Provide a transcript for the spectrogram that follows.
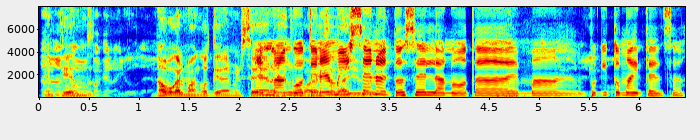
Ah, Entiendo. como para que la ayude. No, porque el mango tiene mirceno. El mango tiene mirceno, entonces la nota es más, un poquito más intensa.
